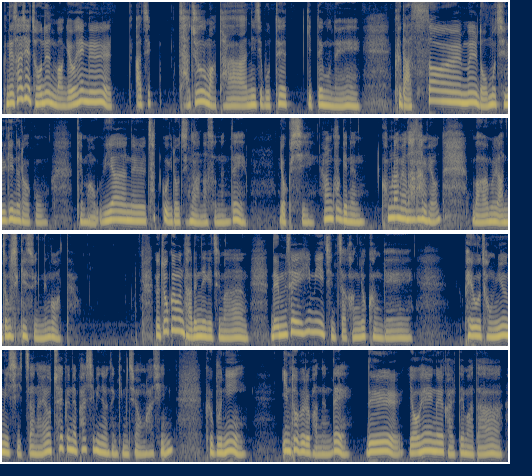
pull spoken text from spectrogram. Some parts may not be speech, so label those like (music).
근데 사실 저는 막 여행을 아직 자주 막 다니지 못했기 때문에 그 낯섦을 너무 즐기느라고 이렇게 막 위안을 찾고 이러지는 않았었는데 역시 한국인은 컵라면 하나면 (laughs) 마음을 안정시킬 수 있는 것 같아요. 조금은 다른 얘기지만 냄새의 힘이 진짜 강력한 게 배우 정유미 씨 있잖아요. 최근에 82년생 김지영 하신 그분이 인터뷰를 봤는데 늘 여행을 갈 때마다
